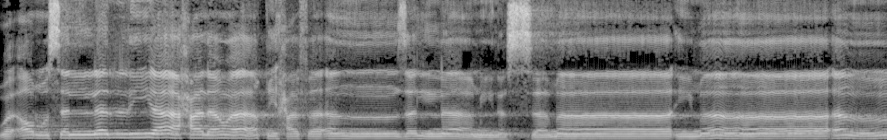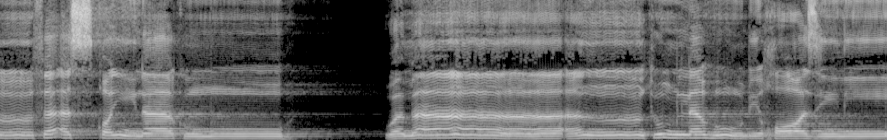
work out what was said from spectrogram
وارسلنا الرياح لواقح فانزلنا من السماء ماء فاسقيناكموه وما أنتم له بخازنين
